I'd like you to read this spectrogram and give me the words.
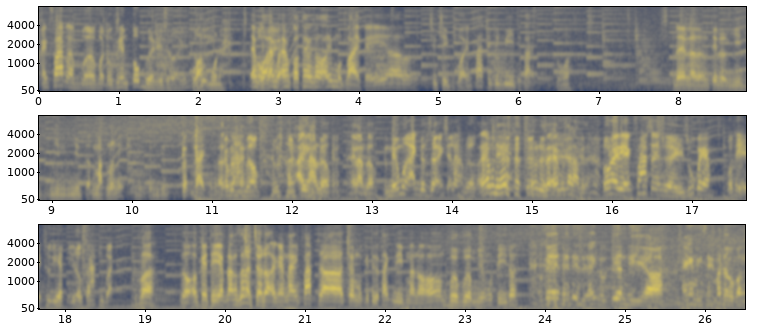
Anh Phát là vận động viên top 10 thế giới wow. bộ môn này. Em có em, em có theo dõi một vài cái uh, chương trình của anh Phát trên TV thì phải Đúng không? ở đây là lần đầu tiên được nhìn nhìn nhìn tận mặt luôn ấy. Nhìn, nhìn cận cảnh là em làm được không? Anh làm được anh làm được. Nếu mà anh được dạy anh sẽ làm được. Em cũng thế. Nếu được dạy em cũng sẽ làm được. Hôm nay thì anh phát sẽ người giúp em có thể thực hiện những động tác như vậy. Vâng rồi ok thì em đang rất là chờ đợi ngày hôm nay anh phát uh, cho một cái thử thách gì mà nó vừa vừa miếng một tí thôi. Ok thế thì thử thách đầu tiên thì uh, anh em mình sẽ bắt đầu bằng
